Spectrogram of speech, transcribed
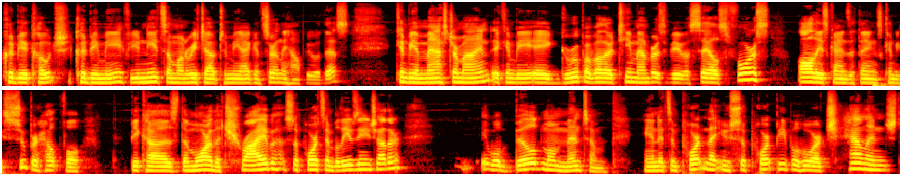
could be a coach, could be me. If you need someone, reach out to me. I can certainly help you with this. It can be a mastermind. It can be a group of other team members. If you have a sales force, all these kinds of things can be super helpful because the more the tribe supports and believes in each other, it will build momentum. And it's important that you support people who are challenged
